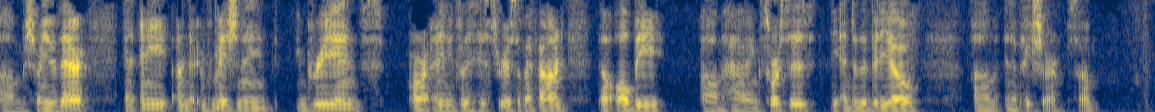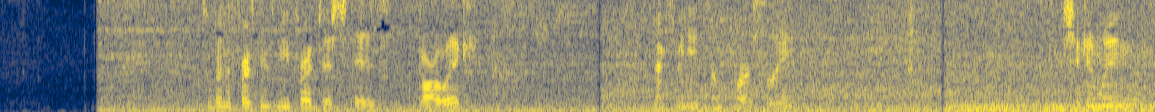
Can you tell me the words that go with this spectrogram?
um, showing you there. And any other information, any ingredients, or anything for the history or stuff I found, they'll all be um, having sources the end of the video um, in a picture. So. So for the first things we need for our dish is garlic. Next we need some parsley, some chicken wings,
